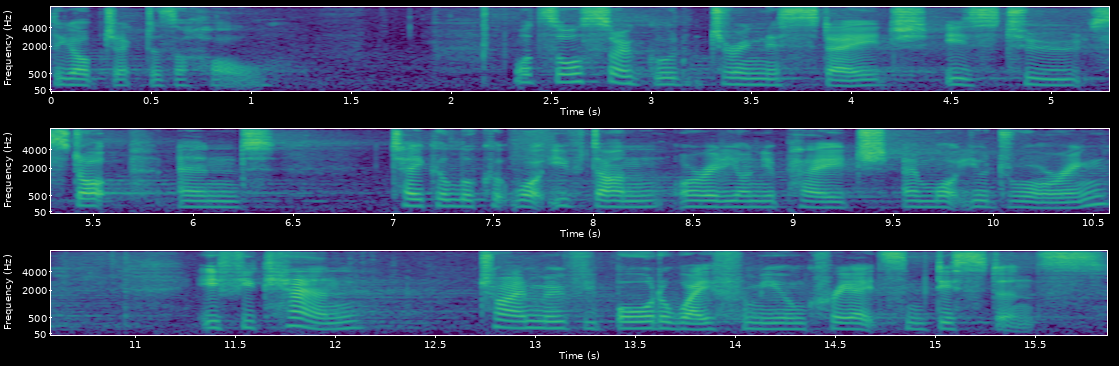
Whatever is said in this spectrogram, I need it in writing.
the object as a whole. What's also good during this stage is to stop and take a look at what you've done already on your page and what you're drawing. If you can, try and move your board away from you and create some distance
